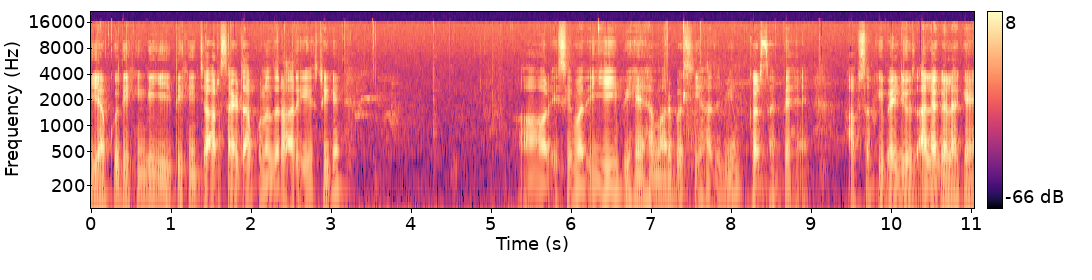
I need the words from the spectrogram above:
ये आपको देखेंगे, ये देखें चार साइड आपको नज़र आ रही है, ठीक है? और इसके बाद ये भी है हमारे पास, यहाँ से भी हम कर सकते हैं। आप सबकी वैल्यूज़ अलग अलग है।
